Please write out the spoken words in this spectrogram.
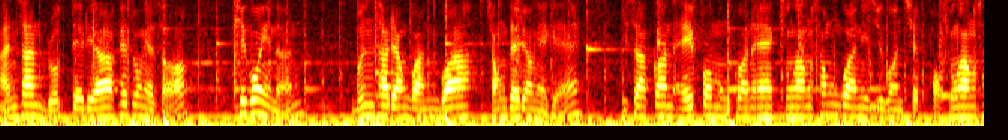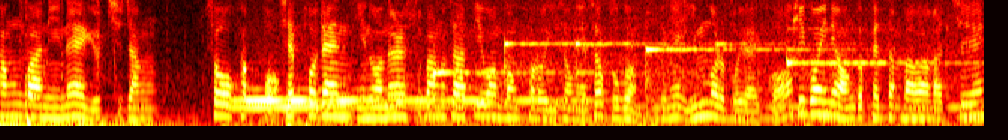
안산 롯데리아 회동에서 피고인은 문사령관과 정대령에게 이 사건 A4 문건의 중앙선관위 직원 체포, 중앙선관위내 유치장 소 확보, 체포된 인원을 수방사 B1 벙커로 이송해서 구금 등의 임무를 부여했고 피고인이 언급했던 바와 같이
